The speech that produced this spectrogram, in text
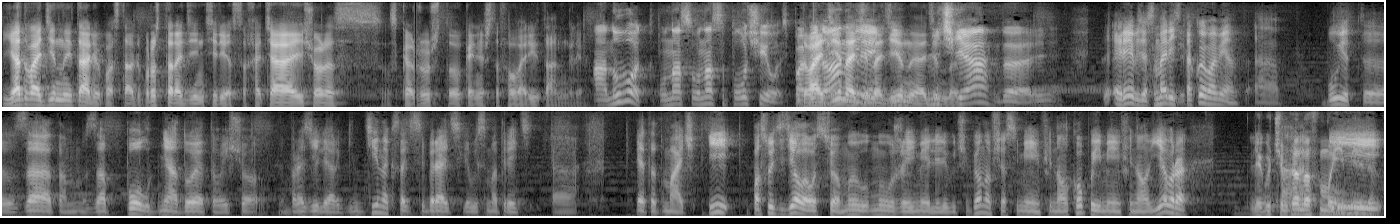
Я 2-1 на Италию поставлю, просто ради интереса. Хотя, еще раз скажу, что, конечно, фаворит Англия. А, ну вот, у нас, у нас и получилось. 2-1, 1-1 и 1-0. Ничья, да. Ребзя, смотрите, такой момент. А, будет э, за, там, за полдня до этого еще Бразилия-Аргентина. Кстати, собираетесь ли вы смотреть э, этот матч? И, по сути дела, вот все. Мы, мы уже имели Лигу Чемпионов, сейчас имеем финал Копа, имеем финал Евро. Лигу Чемпионов а, мы и... имели.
